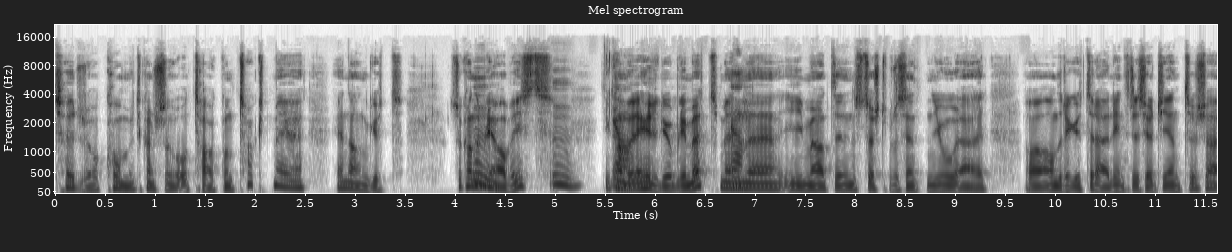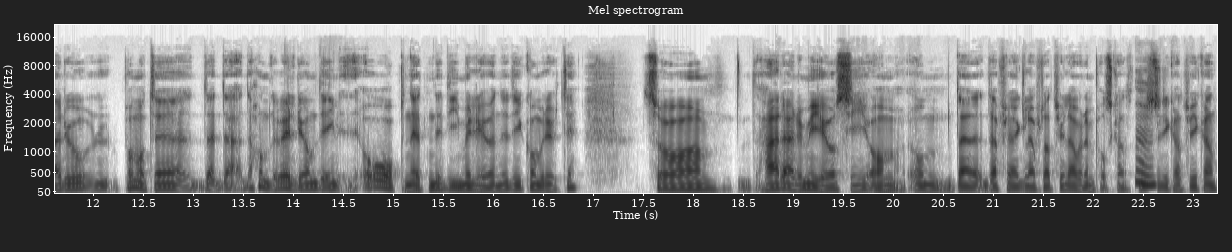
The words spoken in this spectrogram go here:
tørre å komme ut, kanskje å ta kontakt med en annen gutt. Så kan det bli avvist. De kan Ja. være heldige å bli møtt, men eh, i og med at den største prosenten jo er av andre gutter er interessert i jenter, så er det jo på en måte Det, det, det handler veldig om det, åpenheten i de miljøene de kommer ut i. Så her er det mye å si om, om der, Derfor er jeg glad for at vi lager den postkassen, slik at vi kan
